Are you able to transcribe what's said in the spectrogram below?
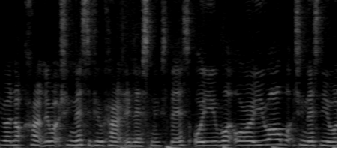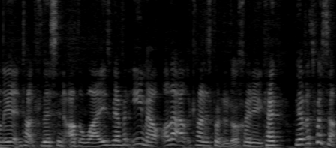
you are not currently watching this, if you're currently listening to this, or you want, or you are watching this and you want to get in touch with us in other ways, we have an email, all at thekindnessproject.co.uk. We have a Twitter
